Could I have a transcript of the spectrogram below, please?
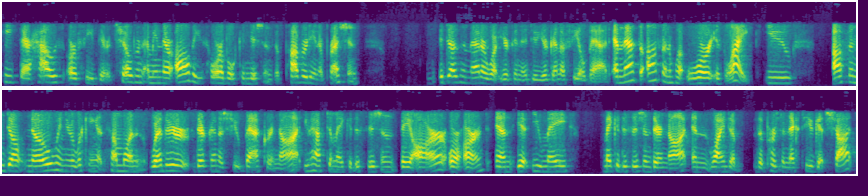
heat their house or feed their children. I mean, there are all these horrible conditions of poverty and oppression. It doesn't matter what you're going to do, you're going to feel bad. And that's often what war is like. You often don't know when you're looking at someone whether they're going to shoot back or not. You have to make a decision they are or aren't, and it, you may make a decision they're not and wind up the person next to you gets shot,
